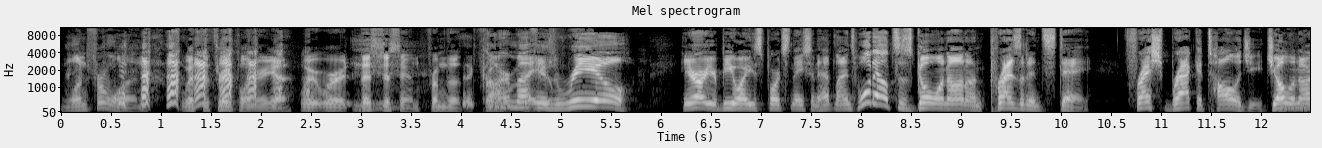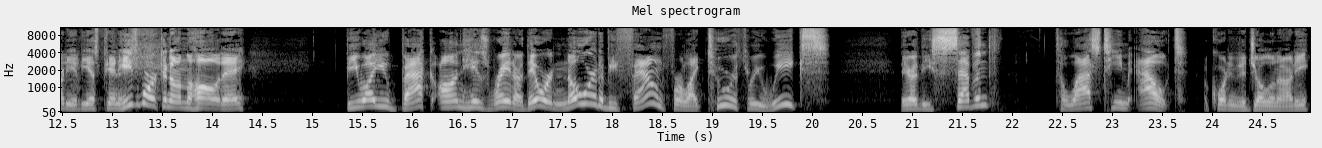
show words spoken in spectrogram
One for one with the three pointer. Yeah, we're, we're that's just in from the, The from karma the is real. Here are your BYU Sports Nation headlines. What else is going on on President's Day? Fresh bracketology. Joe mm. Lunardi of ESPN. He's working on the holiday. BYU back on his radar. They were nowhere to be found for like two or three weeks. They are the seventh to last team out, according to Joe Lunardi.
